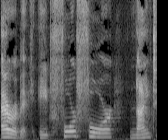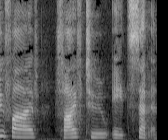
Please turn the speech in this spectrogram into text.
Arabic 844 925 5287.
